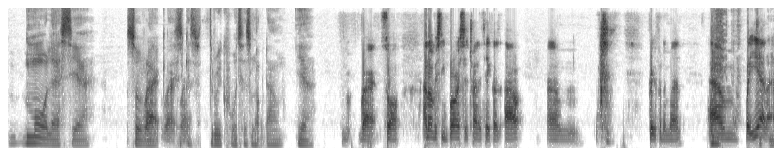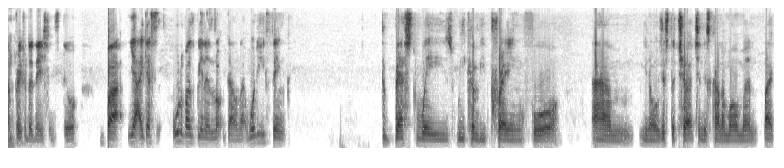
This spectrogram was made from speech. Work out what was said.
more or less, yeah. So Right, like, right, right. three quarters lockdown. Yeah. Right. So and obviously Boris is trying to take us out. Um pray for the man. Um but yeah, like, pray for the nation still. But yeah, I guess all of us being in lockdown, like what do you think the best ways we can be praying for um you know just the church in this kind of moment like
